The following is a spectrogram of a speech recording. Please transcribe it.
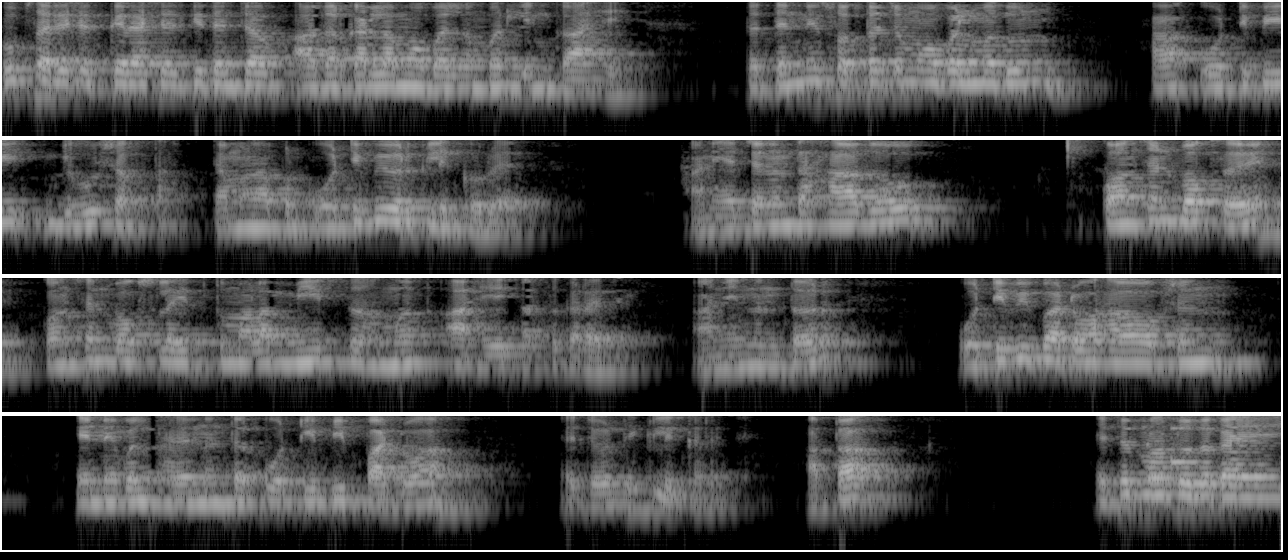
खूप सारे शेतकरी असे आहेत की त्यांच्या आधार कार्डला मोबाईल नंबर लिंक आहे. तर त्यांनी स्वतःच्या मोबाईल मधून हा पी घेऊ शकता. त्यामुळे आपण ओ टी वर क्लिक करूयात. आणि याच्यानंतर हा जो कॉन्सेंट बॉक्स आहे. कॉन्सेंट बॉक्सला इथे तुम्हाला मी सहमत आहे असं करायचं आहे आणि नंतर ओटीपी पाठवा हा ऑप्शन एनेबल झाल्यानंतर ओटीपी पाठवा. याच्यावरती क्लिक करायचे आता याच्यात महत्वाचं काय आहे?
